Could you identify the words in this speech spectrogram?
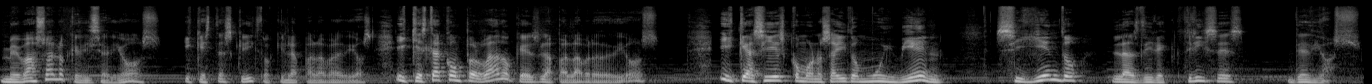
me baso a lo que dice Dios y que está escrito aquí en la palabra de Dios y que está comprobado que es la palabra de Dios y que así es como nos ha ido muy bien siguiendo las directrices de Dios.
